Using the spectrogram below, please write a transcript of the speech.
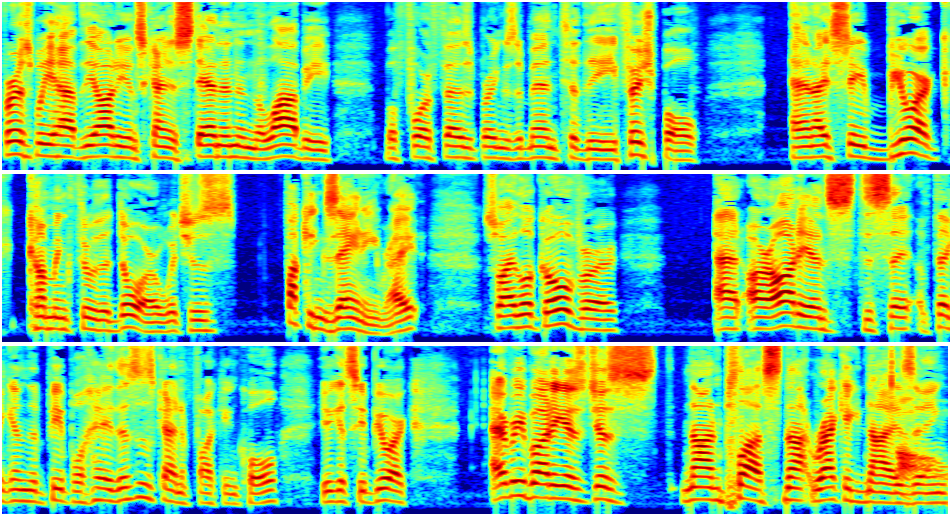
first we have the audience kind of standing in the lobby before Fez brings them into the fishbowl, and I see Bjork coming through the door, which is fucking zany, right? So I look over at our audience to say, thinking to people, hey, this is kind of fucking cool. You can see Bjork. Everybody is just nonplussed, not recognizing.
